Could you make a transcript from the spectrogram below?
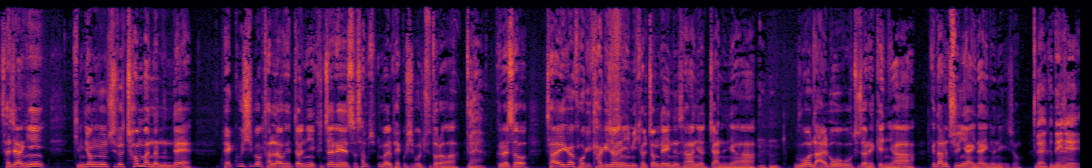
사장이 김경준 씨를 처음 만났는데 190억 달라고 했더니 그 자리에서 30분 만에 190억을 주더라. 네. 그래서 자기가 거기 가기 전에 이미 결정돼 있는 사안이었지 않느냐. 뭘날 보고 투자를 했겠냐. 그 나는 주인이 아니다 이런 얘기죠. 네, 근데 이제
